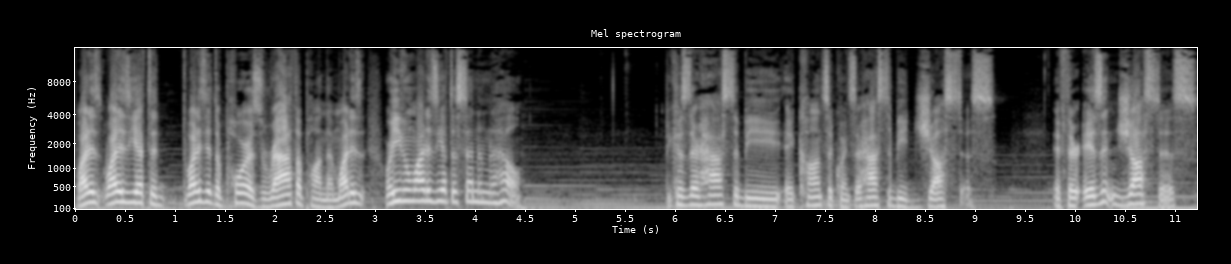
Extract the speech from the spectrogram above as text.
Why does why does he have to why does he have to pour his wrath upon them? Why does or even why does he have to send them to hell? Because there has to be a consequence. There has to be justice. If there isn't justice,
